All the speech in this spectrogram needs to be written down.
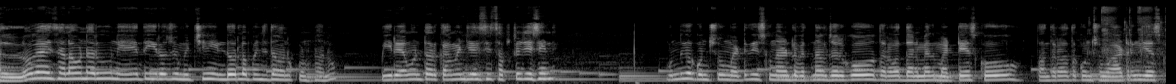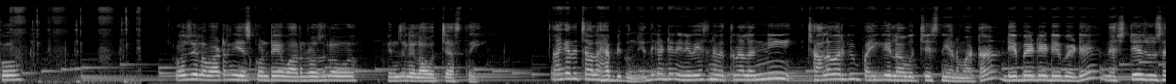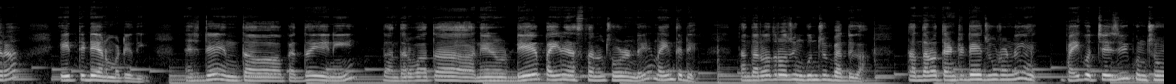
Hello guys ఎలా ఉన్నారు? నేనైతే ఈరోజు మిర్చిని ఇండోర్లో పెంచుదాం అనుకుంటున్నాను. మీరేమంటారు? కామెంట్ చేసి సబ్స్క్రైబ్ చేసేయండి. ముందుగా కొంచెం మట్టి తీసుకున్న దాంట్లో విత్తనాలు జరుకో తర్వాత దాని మీద మట్టి వేసుకో. దాని తర్వాత కొంచెం వాటరింగ్ చేసుకో. రోజు ఇలా వాటరింగ్ చేసుకుంటే వారం రోజుల్లో గింజలు ఇలా వచ్చేస్తాయి. నాకైతే చాలా హ్యాపీగా ఉంది. ఎందుకంటే నేను వేసిన విత్తనాలన్నీ చాలా వరకు పైకి ఇలా వచ్చేసినాయి అనమాట day by day day by day next day చూసారా? ఎయిత్ డే అనమాట ఇది. నెక్స్ట్ డే ఇంత పెద్ద అయ్యి దాని తర్వాత నేను డే పైన వేస్తాను చూడండి నైన్త్ డే దాని తర్వాత రోజు ఇంకొంచెం పెద్దగా. దాని తర్వాత టెన్త్ డే చూడండి పైకి వచ్చేసి కొంచెం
